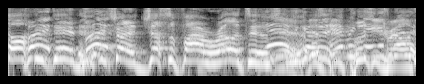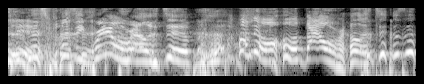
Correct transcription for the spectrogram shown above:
that's, that's all he did. but- He's trying to justify relatives. Yeah, because This- this pussy's relative. relative. This pussy real relative. I know all about relatives.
